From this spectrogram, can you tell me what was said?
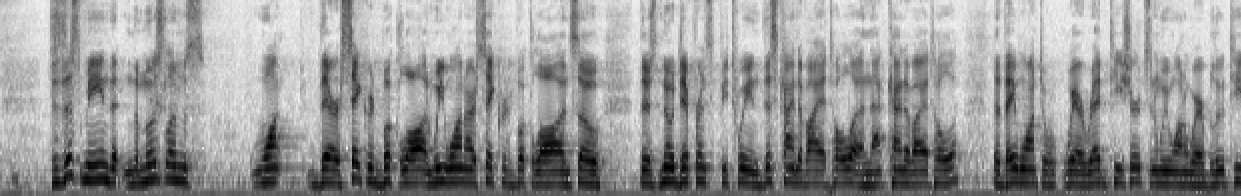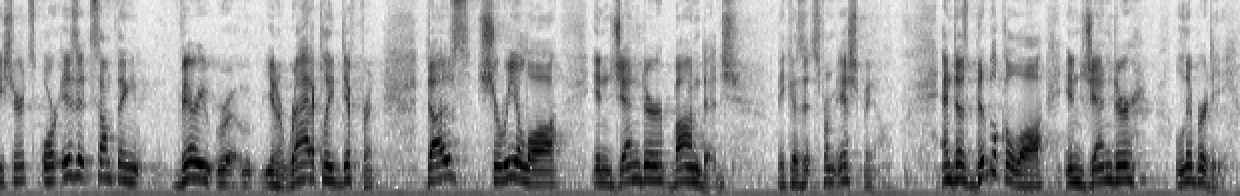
does this mean that the Muslims want their sacred book law and we want our sacred book law, and so there's no difference between this kind of Ayatollah and that kind of Ayatollah? That they want to wear red t shirts and we want to wear blue t shirts? Or is it something very, you know, radically different? Does Sharia law engender bondage because it's from Ishmael? And does biblical law engender liberty?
